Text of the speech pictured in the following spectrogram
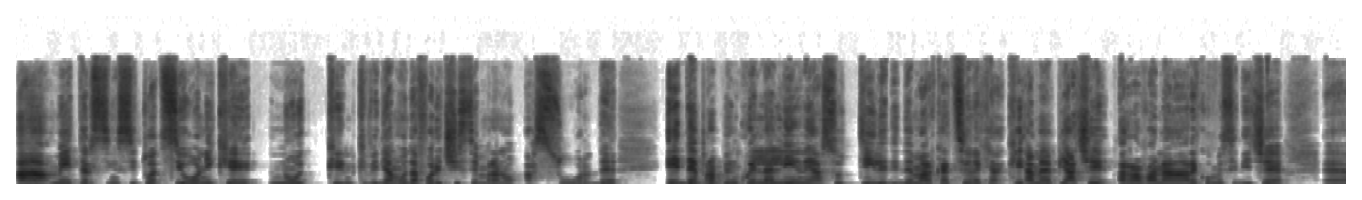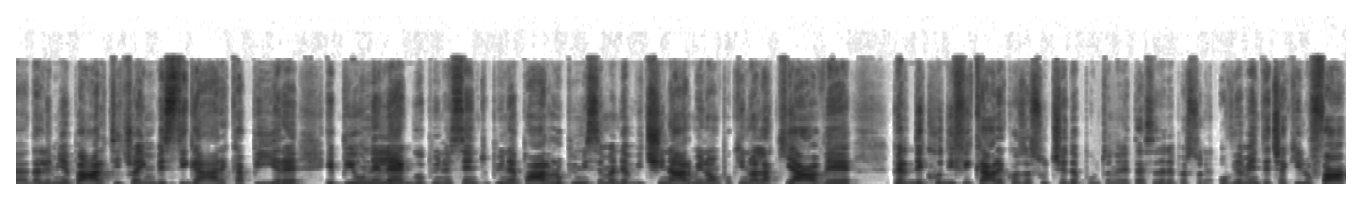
a mettersi in situazioni che noi che che vediamo da fuori ci sembrano assurde. Ed è proprio in quella linea sottile di demarcazione che che a me piace ravanare, come si dice, ehm, dalle mie parti, cioè investigare, capire e più ne leggo, più ne sento, più ne parlo, più mi sembra di avvicinarmi, no, un pochino alla chiave per decodificare cosa succede appunto nelle teste delle persone. Ovviamente c'è chi lo fa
